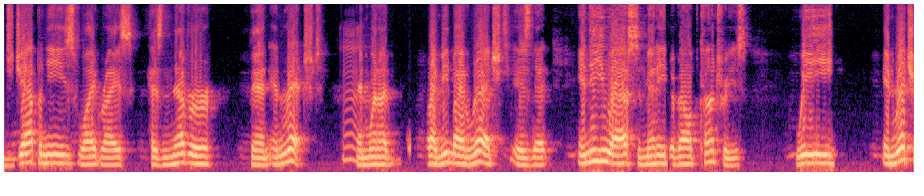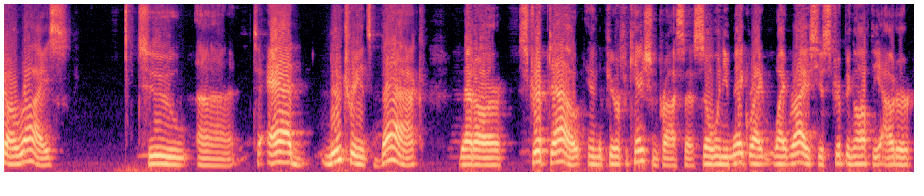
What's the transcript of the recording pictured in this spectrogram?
Japanese white rice has never been enriched. Mm. And when I what I mean by enriched is that in the U.S. and many developed countries, we enrich our rice to uh, to add nutrients back that are stripped out in the purification process. So when you make white, white rice, you're stripping off the outer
